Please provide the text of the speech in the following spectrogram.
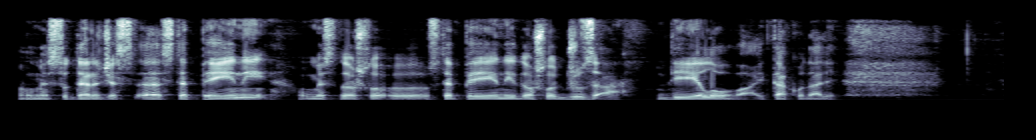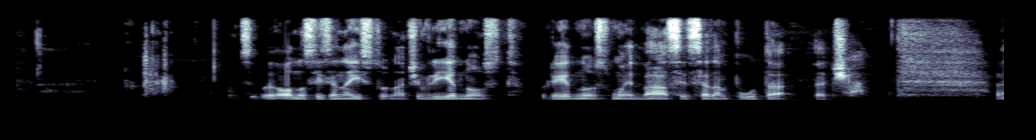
Umjesto deređe e, stepeni, umjesto došlo e, stepeni, došlo džuza, dijelova i tako dalje. Odnosi se na istu, znači vrijednost, vrijednost mu je 27 puta veća. E,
